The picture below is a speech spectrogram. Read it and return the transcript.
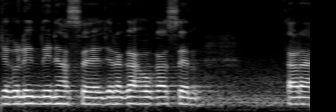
যেগুলো লেনদেন আছে, যারা গ্রাহক আছেন, তারা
